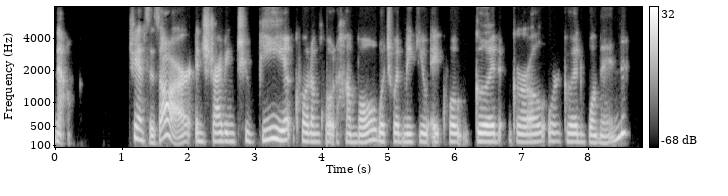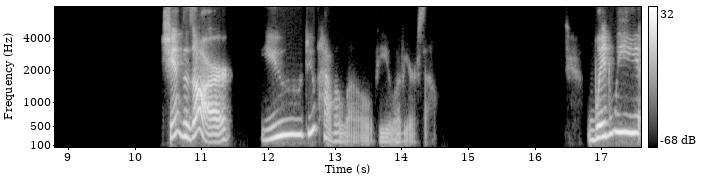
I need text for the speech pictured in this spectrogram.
Now, chances are, in striving to be quote unquote humble, which would make you a quote good girl or good woman, chances are you do have a low view of yourself. When we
